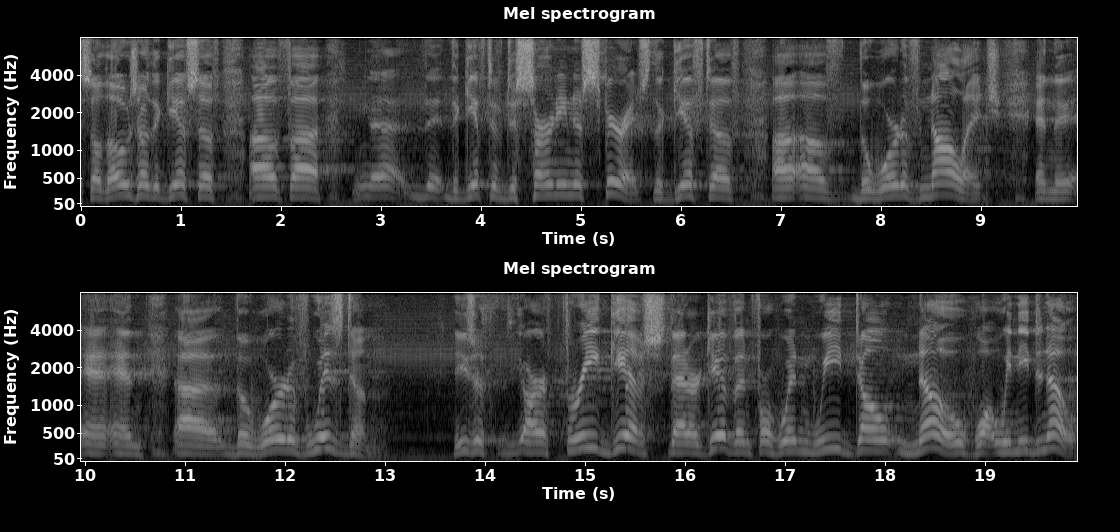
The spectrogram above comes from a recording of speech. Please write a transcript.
So those are the gifts of, of uh, uh, the, the gift of discerning of spirits, the gift of, uh, of the word of knowledge, and the, and, uh, the word of wisdom. These are, are three gifts that are given for when we don't know what we need to know.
